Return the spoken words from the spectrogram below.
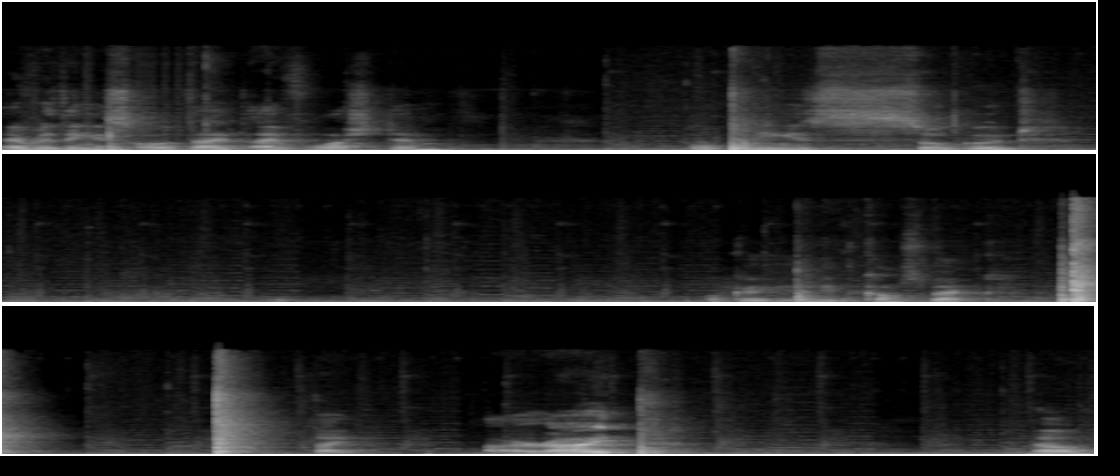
Everything is all tight. I've washed them opening is so good. Okay and it comes back. Tight. All right. Now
